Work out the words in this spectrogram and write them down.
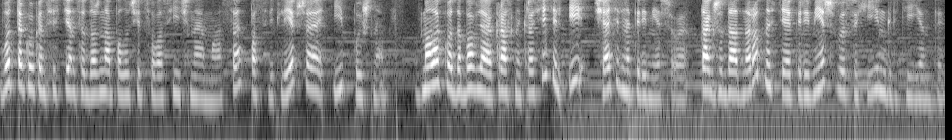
Вот такой консистенции должна получиться у вас яичная масса, посветлевшая и пышная. В молоко добавляю красный краситель и тщательно перемешиваю. Также до однородности я перемешиваю сухие ингредиенты.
